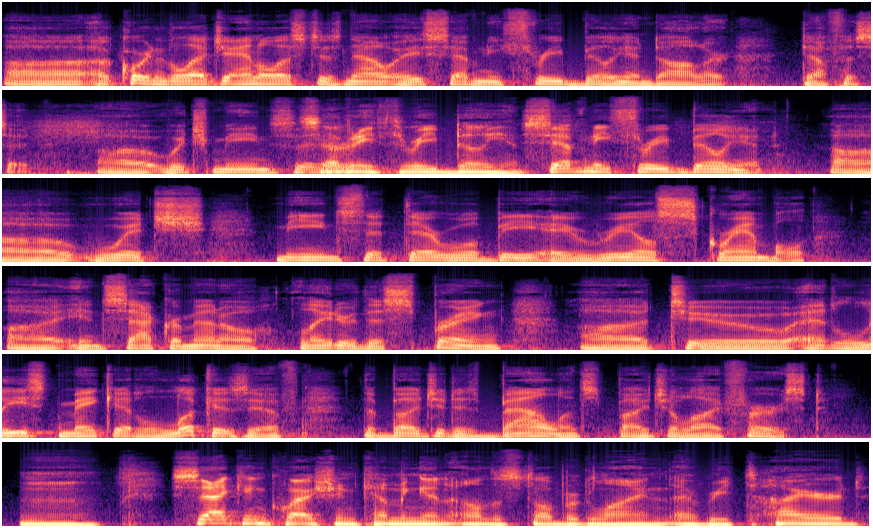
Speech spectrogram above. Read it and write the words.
uh, according to the Ledge Analyst, is now a $73 billion deficit, uh, which means that 73 billion. 73 billion, uh, which means that there will be a real scramble uh, in Sacramento later this spring uh, to at least make it look as if the budget is balanced by July 1st. Second question coming in on the Stolberg line. A retired,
